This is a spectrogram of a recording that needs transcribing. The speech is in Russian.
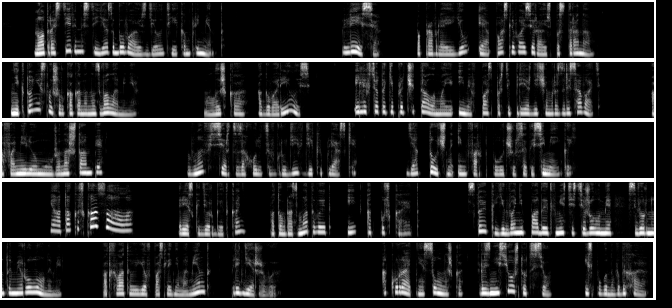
но от растерянности я забываю сделать ей комплимент. «Леся», — поправляю ее и опасливо озираюсь по сторонам. Никто не слышал, как она назвала меня. Малышка оговорилась или все таки прочитала мое имя в паспорте, прежде чем разрисовать? А фамилию мужа на штампе — Вновь сердце заходится в груди в дикой пляске. Я точно инфаркт получу с этой семейкой. «Я так и сказала», — резко дергает ткань, потом разматывает и отпускает. Стойка едва не падает вместе с тяжелыми свернутыми рулонами. Подхватываю ее в последний момент, придерживаю. «Аккуратнее, солнышко, разнесешь тут все. испуганно выдыхаю.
